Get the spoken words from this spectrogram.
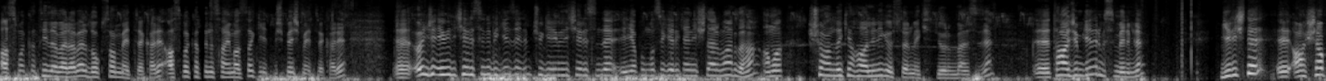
asma katıyla beraber 90 metrekare. Asma katını saymazsak 75 metrekare. E, önce evin içerisini bir gezelim. Çünkü evin içerisinde e, yapılması gereken işler var daha. Ama şu andaki halini göstermek istiyorum ben size. E, Tacım gelir misin benimle? Girişte e, ahşap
